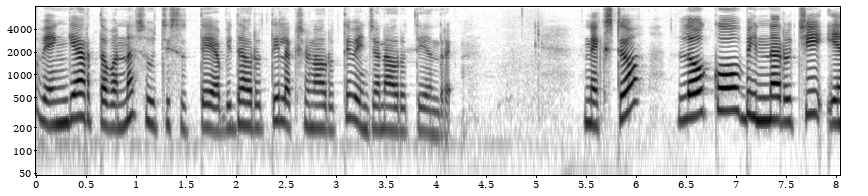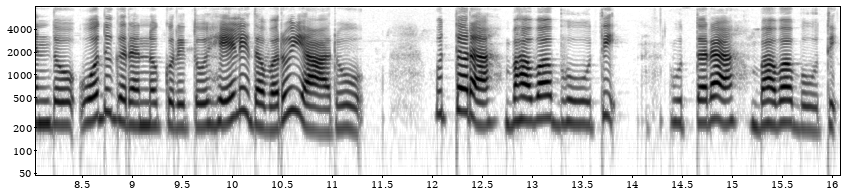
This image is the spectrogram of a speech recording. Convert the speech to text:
ವ್ಯಂಗ್ಯಾರ್ಥವನ್ನು ಸೂಚಿಸುತ್ತೆ. ಅಭಿಧಾವೃತ್ತಿ, ಲಕ್ಷಣಾವೃತ್ತಿ, ವ್ಯಂಜನಾವೃತ್ತಿ ಅಂದರೆ. ನೆಕ್ಸ್ಟು ಲೋಕೋ ಭಿನ್ನ ರುಚಿ ಎಂದು ಓದುಗರನ್ನು ಕುರಿತು ಹೇಳಿದವರು ಯಾರು? ಉತ್ತರ, ಭವಭೂತಿ. ಉತ್ತರ, ಭವಭೂತಿ.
